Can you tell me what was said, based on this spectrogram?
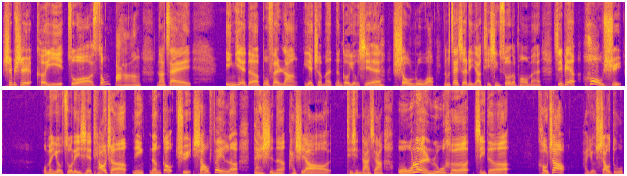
是不是可以做松绑？那在。营业的部分，让业者们能够有些收入哦。那么在这里要提醒所有的朋友们，即便后续我们有做了一些调整，您能够去消费了，但是呢，还是要提醒大家，无论如何，记得口罩还有消毒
